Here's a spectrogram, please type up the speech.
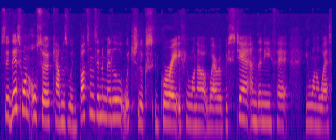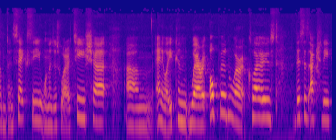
So this one also comes with buttons in the middle, which looks great if you want to wear a bustier underneath it you want to wear something sexy, you want to just wear a t-shirt. Um, anyway, you can wear it open, wear it closed. This is actually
